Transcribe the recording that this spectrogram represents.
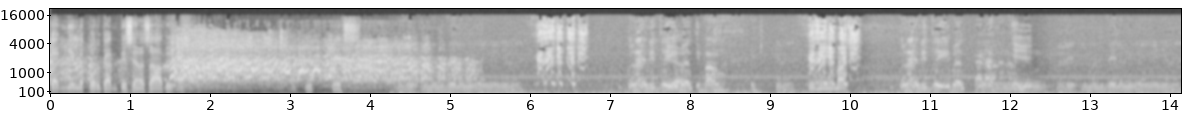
Daniel Napurgante sinasabi mo? Oh, goodness. Wala, dito iba, iba ang... Inimas. Wala, dito iba. Nalala ko na naman Eh. yung... Manibela mo yung ganyan. ah.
